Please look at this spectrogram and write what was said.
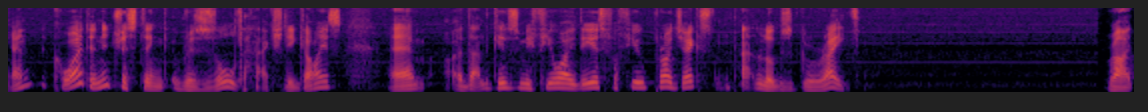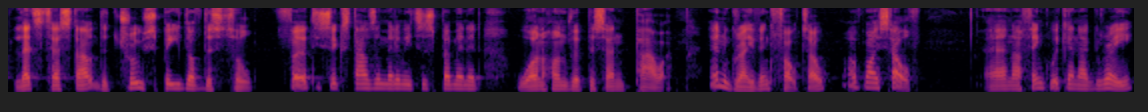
And quite an interesting result actually guys. Um, that gives me few ideas for few projects. That looks great Right, let's test out the true speed of this tool. 36,000 millimeters per minute, 100% power. Engraving photo of myself. And I think we can agree,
